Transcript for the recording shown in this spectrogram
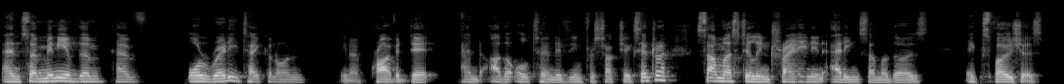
And so many of them have already taken on, you know, private debt and other alternatives, infrastructure, etc. Some are still in train in adding some of those exposures.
